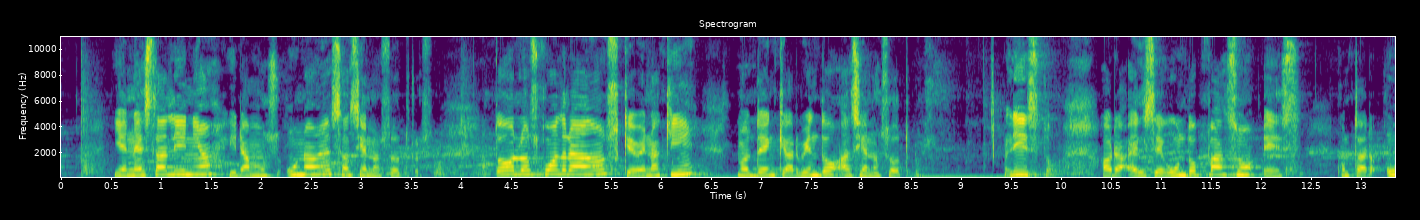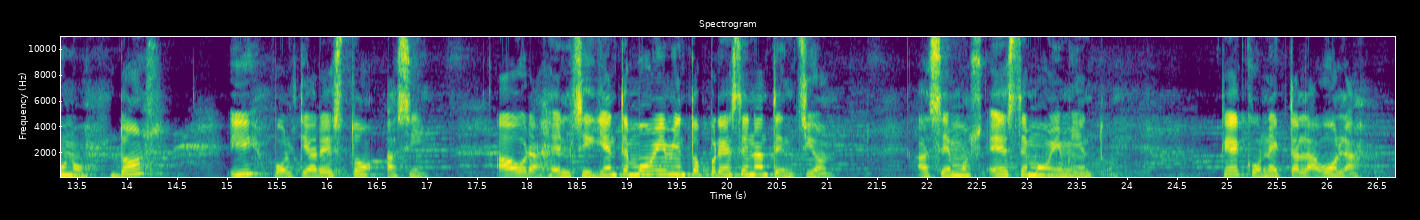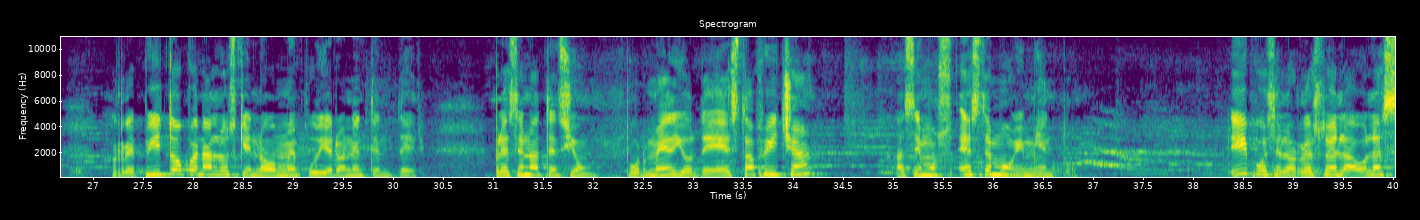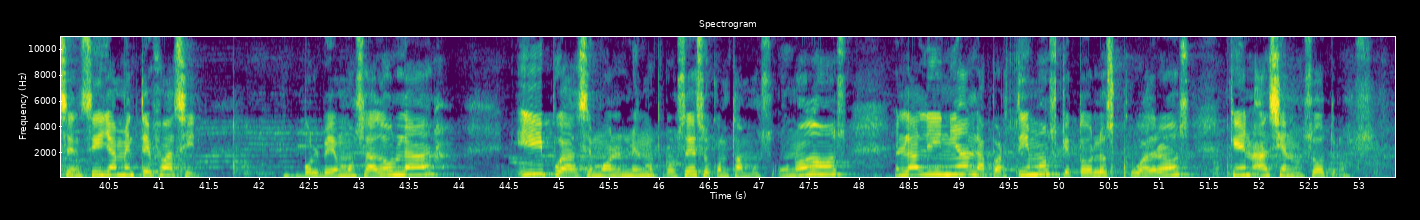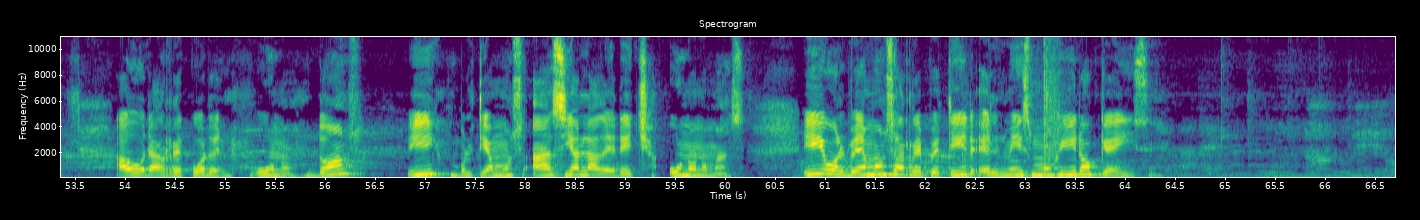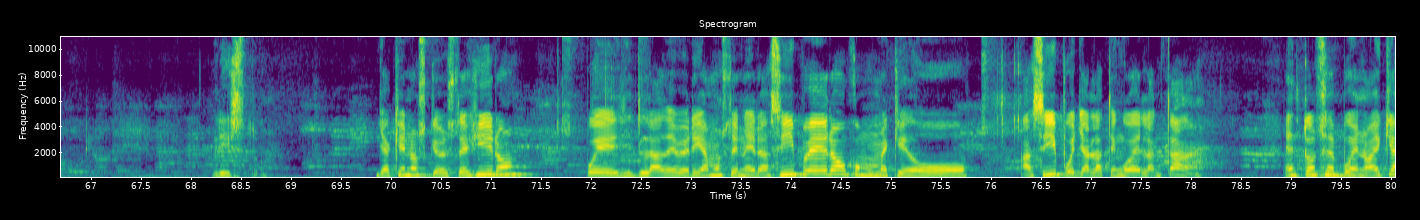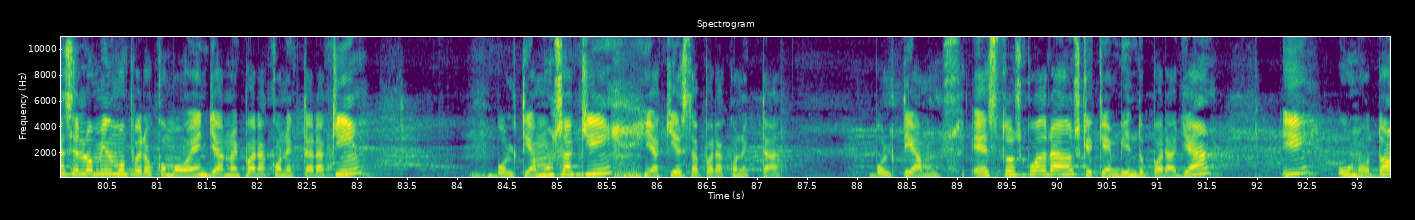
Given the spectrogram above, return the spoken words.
y en esta línea giramos una vez hacia nosotros. Todos los cuadrados que ven aquí nos deben quedar viendo hacia nosotros. Listo. Ahora el segundo paso es contar 1, 2 y voltear esto así. Ahora el siguiente movimiento presten atención. Hacemos este movimiento que conecta la bola. Repito para los que no me pudieron entender. Presten atención, por medio de esta ficha hacemos este movimiento. Y pues el resto de la ola es sencillamente fácil. Volvemos a doblar y pues hacemos el mismo proceso. Contamos 1, 2. En la línea la partimos que todos los cuadrados queden hacia nosotros. Ahora recuerden 1, 2 y volteamos hacia la derecha. Uno nomás y volvemos a repetir el mismo giro que hice. Listo. Ya que nos quedó este giro, pues la deberíamos tener así, pero como me quedó así, pues ya la tengo adelantada. Entonces, bueno, hay que hacer lo mismo, pero como ven, ya no hay para conectar aquí. Volteamos aquí y aquí está para conectar volteamos estos cuadrados que queden viendo para allá y 1, 2,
